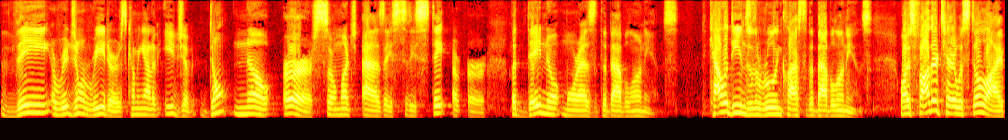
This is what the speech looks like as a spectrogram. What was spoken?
the original readers coming out of Egypt don't know Ur so much as a city state of Ur, but they know it more as the Babylonians. Chaldeans are the ruling class of the Babylonians. While his father Terah was still alive,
